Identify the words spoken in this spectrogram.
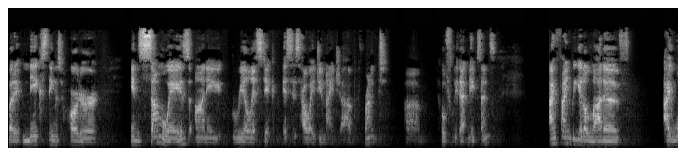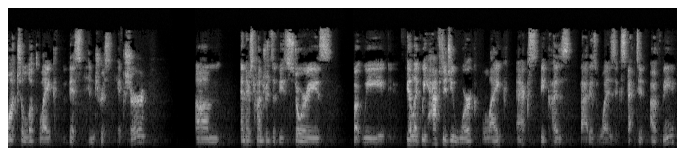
but it makes things harder in some ways on a realistic, this is how I do my job front. Um, hopefully that makes sense. I find we get a lot of, I want to look like this Pinterest picture um, and there's hundreds of these stories, but we feel like we have to do work like X because that is what is expected of me.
